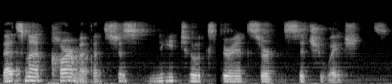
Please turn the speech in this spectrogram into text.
that's not karma, that's just need to experience certain situations.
